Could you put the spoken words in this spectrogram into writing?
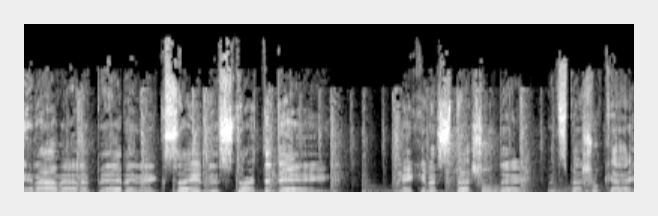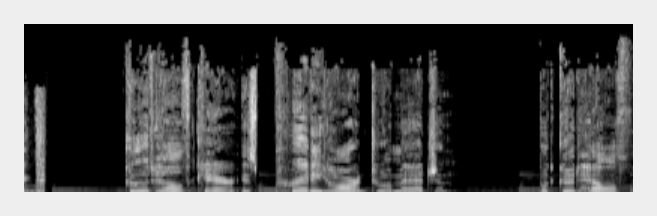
And I'm out of bed and excited to start the day. Make it a special day with Special K. Good health care is pretty hard to imagine, but good health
